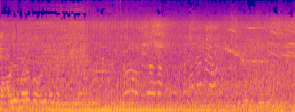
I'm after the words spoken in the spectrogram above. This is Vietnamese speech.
宝贝们，宝贝们，你们加油！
